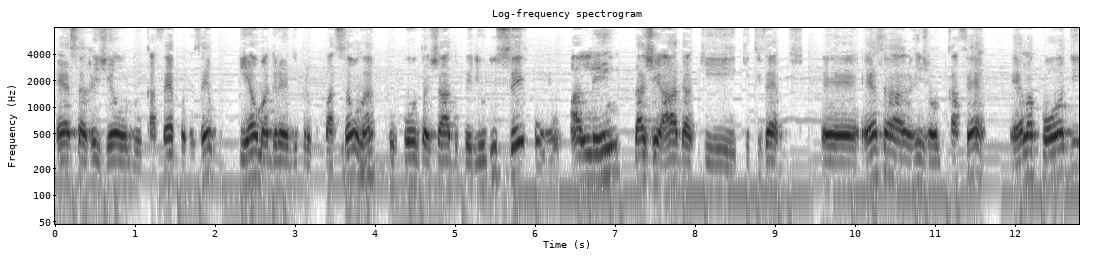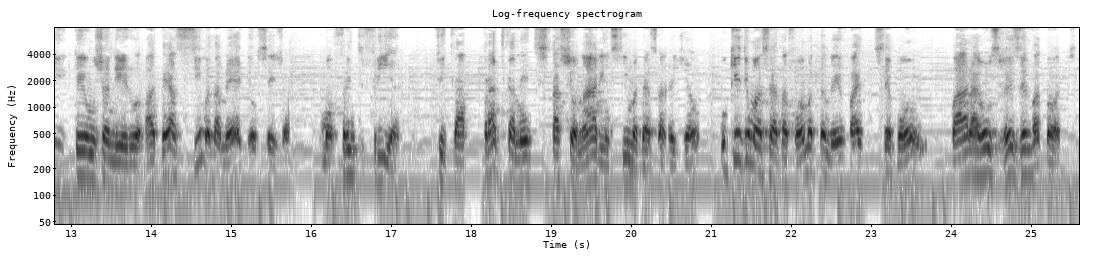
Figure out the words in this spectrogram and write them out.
essa região do café, por exemplo, que é uma grande preocupação, né, por conta já do período seco, além da geada que, que tivemos. É, essa região do café, ela pode ter um janeiro até acima da média, ou seja, uma frente fria ficar praticamente estacionária em cima dessa região, o que de uma certa forma também vai ser bom para os reservatórios.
